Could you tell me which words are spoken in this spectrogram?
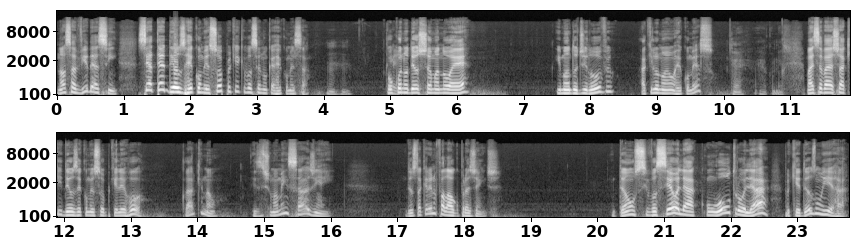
Nossa vida é assim. Se até Deus recomeçou, por que, que você não quer recomeçar? Uhum. Ou okay. quando Deus chama Noé e manda o dilúvio, aquilo não é um recomeço? É, é recomeço. Mas você vai achar que Deus recomeçou porque ele errou? Claro que não. Existe uma mensagem aí. Deus está querendo falar algo para gente. Então, se você olhar com outro olhar, porque Deus não ia errar,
